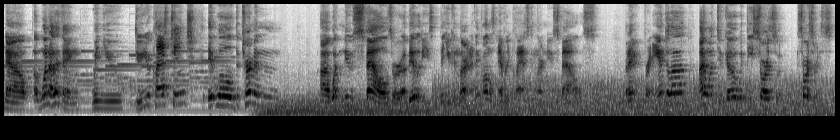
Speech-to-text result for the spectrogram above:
Now, uh, one other thing, when you do your class change, it will determine uh, what new spells or abilities that you can learn. I think almost every class can learn new spells. But for Angela, I want to go with the sorcer- Sorceress.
